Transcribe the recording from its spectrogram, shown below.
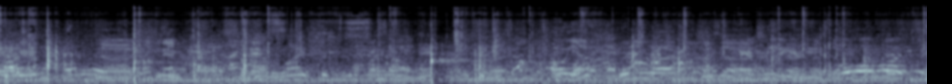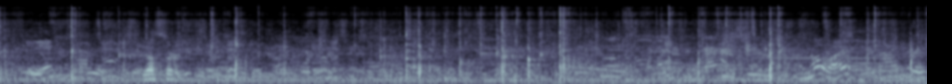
good. Yes, sir. No, right? I agree.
